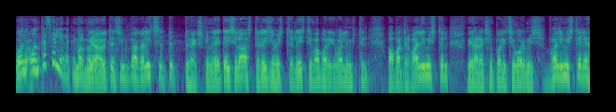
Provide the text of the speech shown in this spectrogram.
on, on ka selline kategooria. mina ütlen siin väga lihtsalt, et üheksakümne teisel aastal esimestel Eesti Vabariigi valimistel, vabadel valimistel, mina läksin politsei vormis valimistele,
